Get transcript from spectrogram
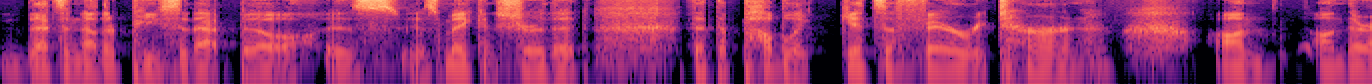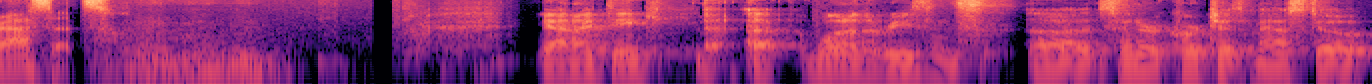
that's another piece of that bill is is making sure that that the public gets a fair return on on their assets. Yeah, and I think uh, uh, one of the reasons uh, Senator Cortez Masto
